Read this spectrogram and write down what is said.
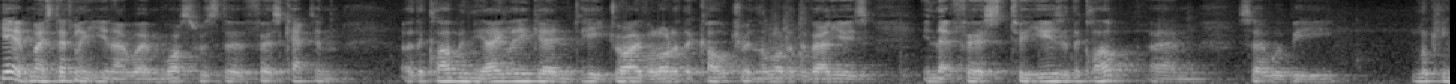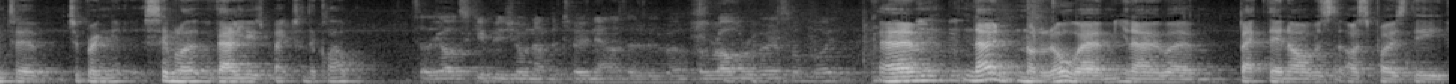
Yeah, most definitely. You know, um, Ross was the first captain of the club in the A League, and he drove a lot of the culture and a lot of the values in that first two years of the club. Um, so we'll be looking to, to bring similar values back to the club. So the old skip is your number two now. Is that a bit of a, a role reversal for you? Um, no, not at all. Um, you know, um, back then I was, I suppose, the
